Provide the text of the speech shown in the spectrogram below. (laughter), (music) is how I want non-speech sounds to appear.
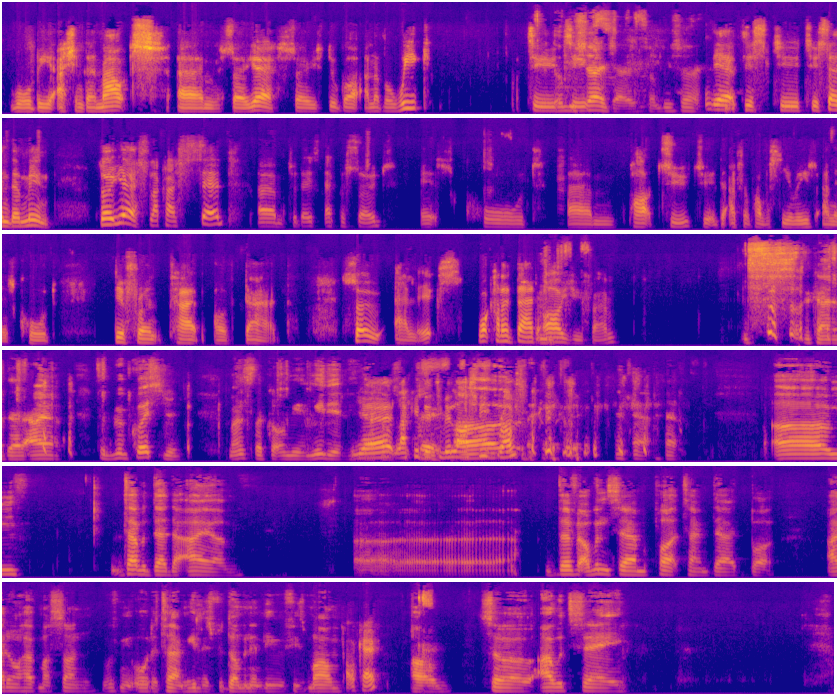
we'll be ashing them out. Um, so yeah, so you still got another week to Don't to be shy, guys. Don't be shy. yeah just to to send them in. So yes, like I said, um, today's episode it's called um, part two to the Action Father series, and it's called different type of dad. So Alex, what kind of dad Mm. are you, fam? (laughs) the kind of dad I am. It's a good question. Man stuck it on me immediately. Yeah, like you did to me last week, week, bro. (laughs) um, the type of dad that I am. Uh, I wouldn't say I'm a part-time dad, but I don't have my son with me all the time. He lives predominantly with his mom. Okay. Um, so I would say,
